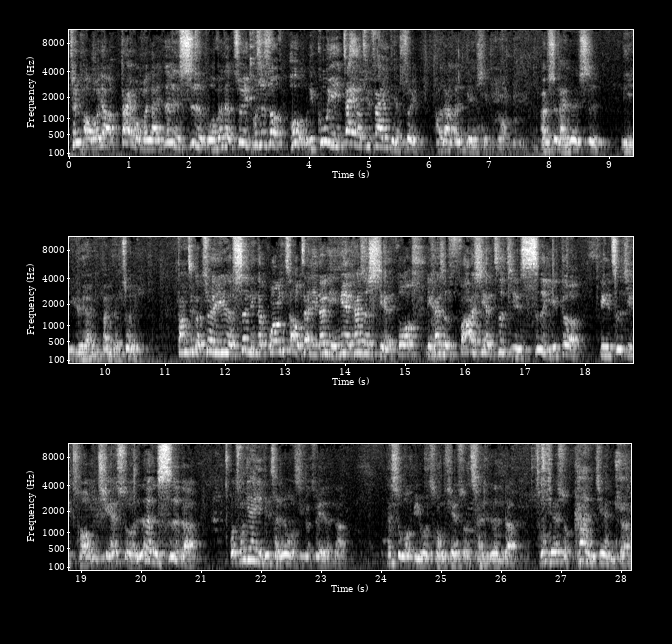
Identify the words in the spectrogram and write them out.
所以保罗要带我们来认识我们的罪，不是说哦，你故意再要去犯一点罪，好让恩典显多，而是来认识你原本的罪。当这个罪因的圣灵的光照在你的里面开始显多，你开始发现自己是一个比自己从前所认识的，我从前已经承认我是一个罪人了，但是我比我从前所承认的。从前所看见的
